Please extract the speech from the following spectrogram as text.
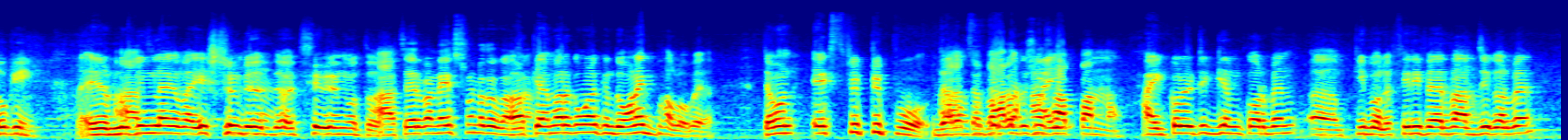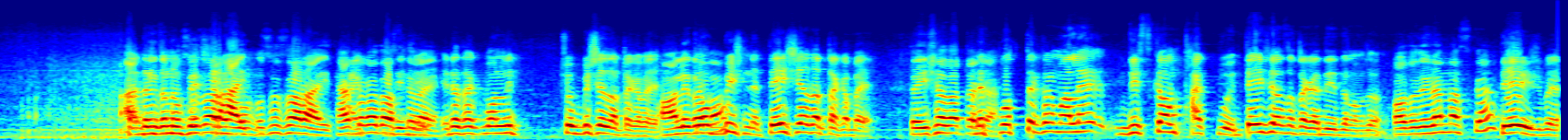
লুকিং লুকিং লাগে ভাই স্টুডিও থ্রির মতো। আচ্ছা এরপর নেক্সট ফোনটা দোকান। ক্যামেরা ক্যামেরা কিন্তু অনেক ভালো ভাই যেমন এক্স ফিফটি প্রো যারা হাই কোয়ালিটি গেম করবেন কি বলে ফ্রি ফায়ার পাবজি করবেন তাদের জন্য হাই প্রসেসর হাই থাকবে কত আছে ভাই? এটা থাকবে অনলি চব্বিশ হাজার টাকা ভাই। Only কত? চব্বিশ না তেইশ হাজার টাকা ভাই। তেইশ হাজার মানে টাকা প্রত্যেকটা মালে ডিসকাউন্ট তেইশ হাজার টাকা দিয়ে দিলাম কত দিবেন আজকে? তেইশ ভাই।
